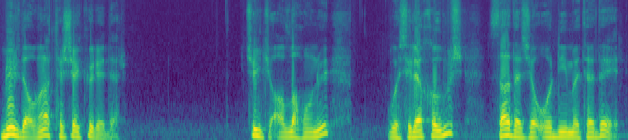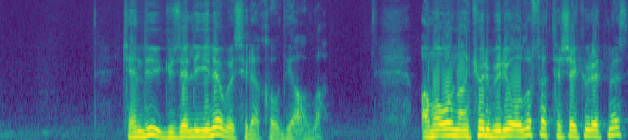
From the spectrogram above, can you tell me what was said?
Bir de ona teşekkür eder. Çünkü Allah onu vesile kılmış. Sadece o nimete değil. Kendi güzelliğine vesile kıldı Allah. Ama o nankör biri olursa teşekkür etmez.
